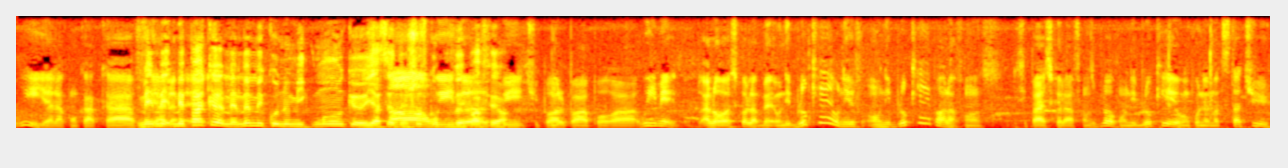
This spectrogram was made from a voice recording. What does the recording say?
Oui, il y a la CONCACAF. Mais, mais, la- mais pas que, mais même économiquement, qu'il y a certaines Ah, choses qu'on ne oui, pouvait de- pas faire. Oui, tu parles par rapport à. Oui, mais alors, est-ce que là, mais on est bloqué on est, on est bloqué par la France. C'est pas est-ce que la France bloque, on est bloqué, on connaît notre statut.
